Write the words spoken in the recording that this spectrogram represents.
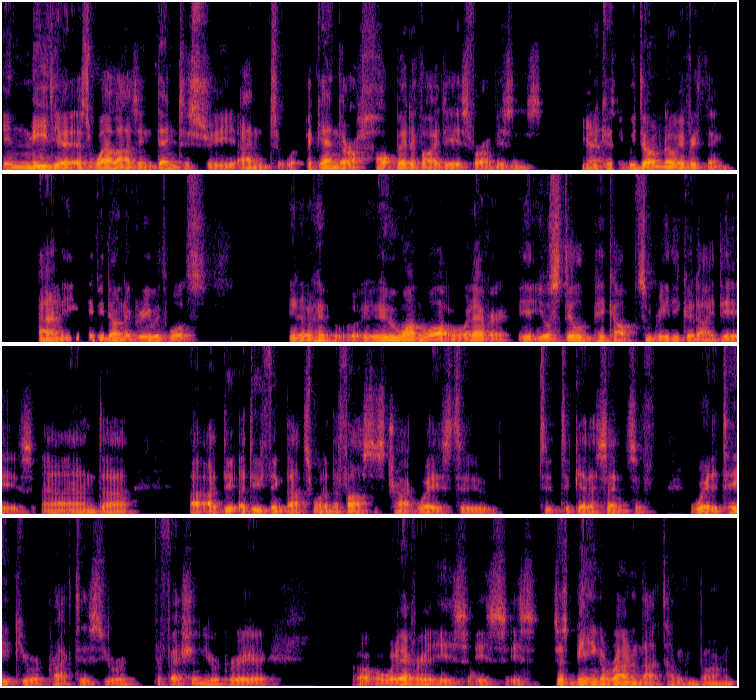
in media as well as in dentistry and again they're a hotbed of ideas for our business yeah. because we don't know everything and yeah. if you don't agree with what's you know who won what or whatever you'll still pick up some really good ideas and uh, I, do I do think that's one of the fastest track ways to to to get a sense of where to take your practice, your profession, your career, or, or whatever it is is is just being around that type of environment.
